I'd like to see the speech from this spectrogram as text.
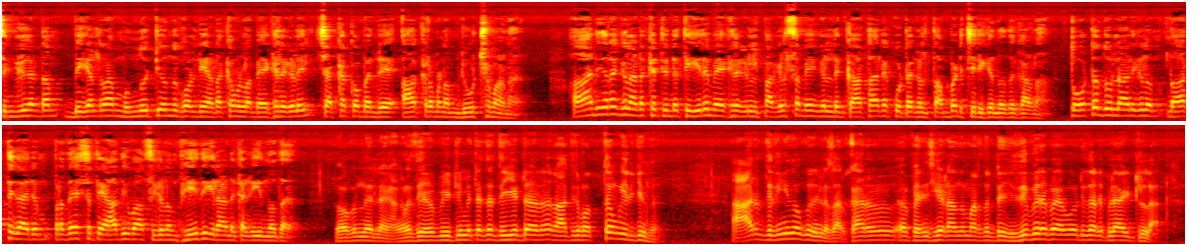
സിംഗുകണ്ഠം ബിഗൽറാം മുന്നൂറ്റിയൊന്ന് കോളനി അടക്കമുള്ള മേഖലകളിൽ ചക്കക്കൊമ്പന്റെ ആക്രമണം രൂക്ഷമാണ്. ആനിറങ്കൽ അണക്കെട്ടിന്റെ തീരമേഖലകളിൽ പകൽ സമയങ്ങളിലും കാട്ടാനക്കൂട്ടങ്ങൾ തമ്പടിച്ചിരിക്കുന്നത് കാണാം. തോട്ടം തൊഴിലാളികളും നാട്ടുകാരും പ്രദേശത്തെ ആദിവാസികളും ഭീതിയിലാണ് കഴിയുന്നത്. നോക്കുന്നില്ല ഞങ്ങൾ വീട്ടിൽ മുറ്റത്തെ തീയിട്ടാണ് രാത്രി മൊത്തം ഇരിക്കുന്നത്. ആരും തിരിഞ്ഞു നോക്കുന്നില്ല. സർക്കാർ പെൻഷൻ ഇടാന്ന് പറഞ്ഞിട്ട് ഇതുവരെ ഒരു നടപ്പിലായിട്ടില്ല. പക്ഷേ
